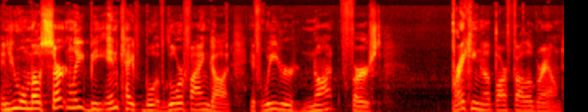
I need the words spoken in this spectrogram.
And you will most certainly be incapable of glorifying God if we are not first breaking up our fallow ground.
